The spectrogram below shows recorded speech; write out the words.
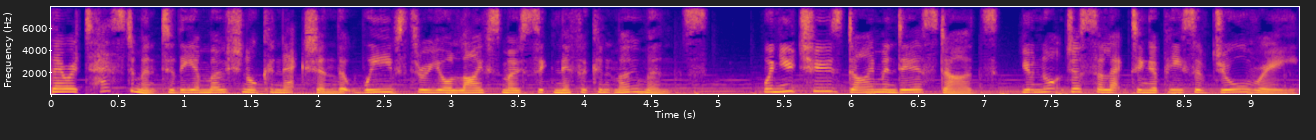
they're a testament to the emotional connection that weaves through your life's most significant moments. When you choose diamond ear studs, you're not just selecting a piece of jewelry,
